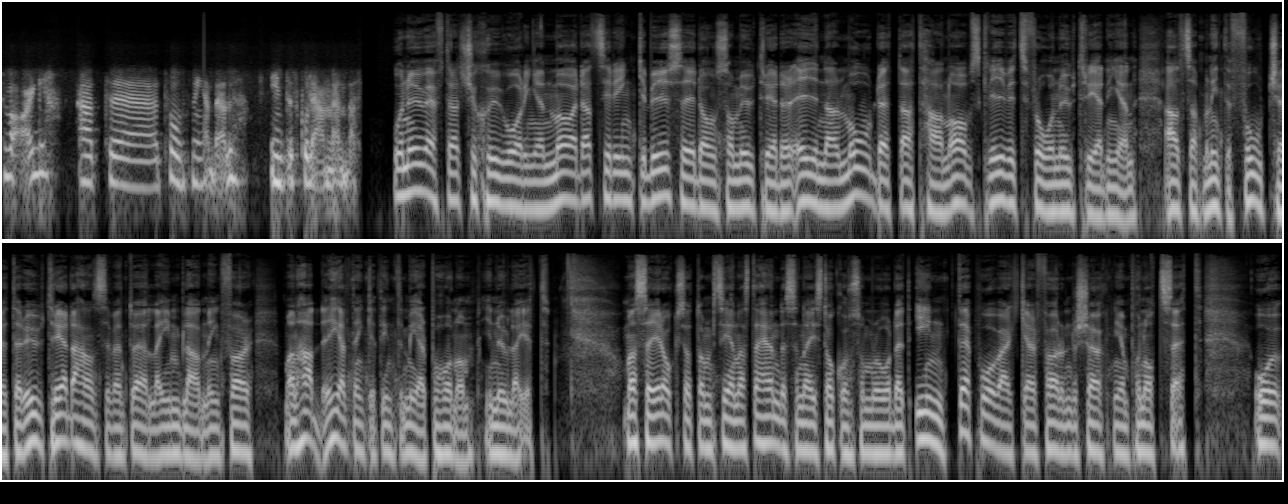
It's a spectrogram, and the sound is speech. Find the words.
svag att eh, tvångsmedel inte skulle användas. Och nu efter att 27-åringen mördats i Rinkeby säger de som utreder Einar-mordet att han avskrivits från utredningen. Alltså att man inte fortsätter utreda hans eventuella inblandning för man hade helt enkelt inte mer på honom i nuläget. Man säger också att de senaste händelserna i Stockholmsområdet inte påverkar förundersökningen på något sätt. Och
